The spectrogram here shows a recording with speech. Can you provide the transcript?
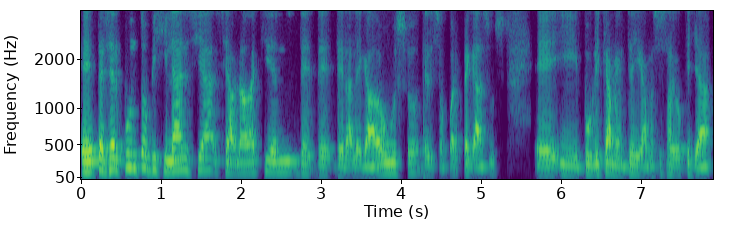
Eh, tercer punto, vigilancia. Se ha hablado aquí del, del alegado uso del software Pegasus eh, y públicamente, digamos, es algo que ya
